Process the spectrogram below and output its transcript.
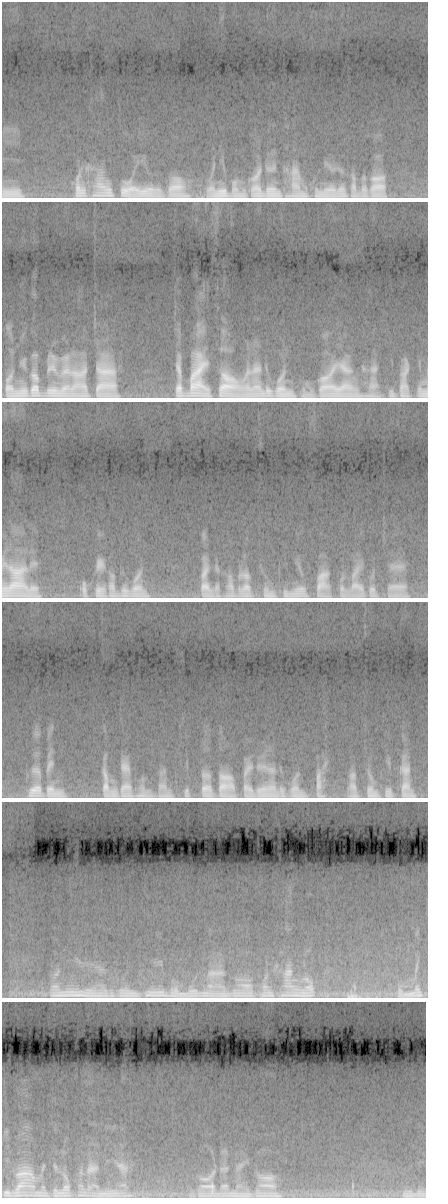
มีค่อนข้างสวยอยู่แล้วก็ วันนี้ผมก็เดินทางคนเดียวด้วยครับ แล้วก็ตอนนี้ก็เป็นเวลาจะ จะบ่ายสองแล้วนะทุกคนผมก็ยังหาที่พักยังไม่ได้เลย โอเคครับทุกคนก่อนจะเข้าไปรับชมคลิปนี้ฝากกดไลค์กดแชร์ เพื่อเป็นกำลังใจผมทำคลิปต่อๆไปด้วยนะทุกคนไปรับชมคลิปกันก็นี่เลยนะทุกคนที่ผมมุดมาก็ค่อนข้างรกผมไม่คิดว่ามันจะรกขนาดนี้นะก็ด้านในก็ดูดิ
